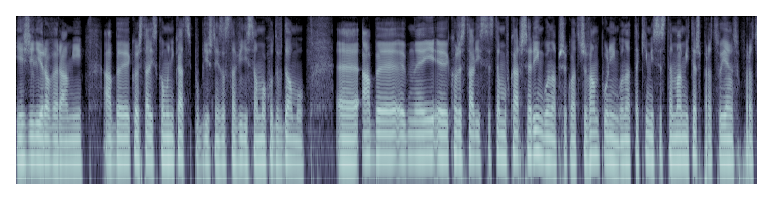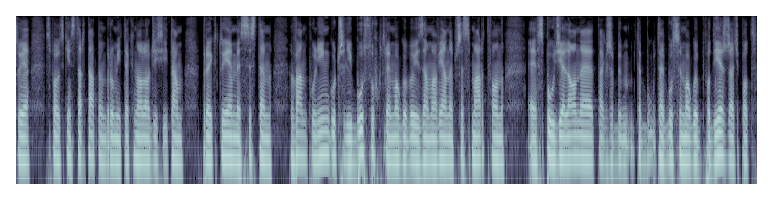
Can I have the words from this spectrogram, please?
jeździli rowerami, aby korzystali z komunikacji publicznej, zostawili samochód w domu, aby korzystali z systemów car sharingu na przykład, czy van poolingu. Nad takimi systemami też pracujemy, współpracuję z polskim startupem Brumi Technologies i tam projektujemy system van poolingu, czyli busów, które mogłyby być zamawiane przez smartfon, e, współdzielone, tak żeby te, te busy mogły podjeżdżać pod,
